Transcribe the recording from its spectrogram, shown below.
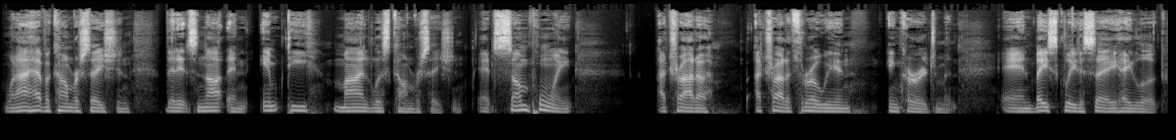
when I have a conversation that it's not an empty mindless conversation. At some point I try to I try to throw in encouragement and basically to say, "Hey, look,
